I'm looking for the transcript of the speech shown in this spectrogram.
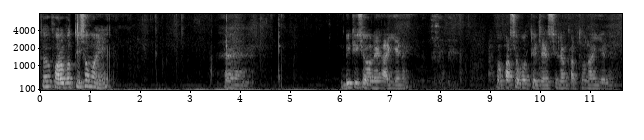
তো পরবর্তী সময়ে ব্রিটিশ হলে আইয়ে নেয় বা পার্শ্ববর্তী দেশ শ্রীলঙ্কার তো আহ,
